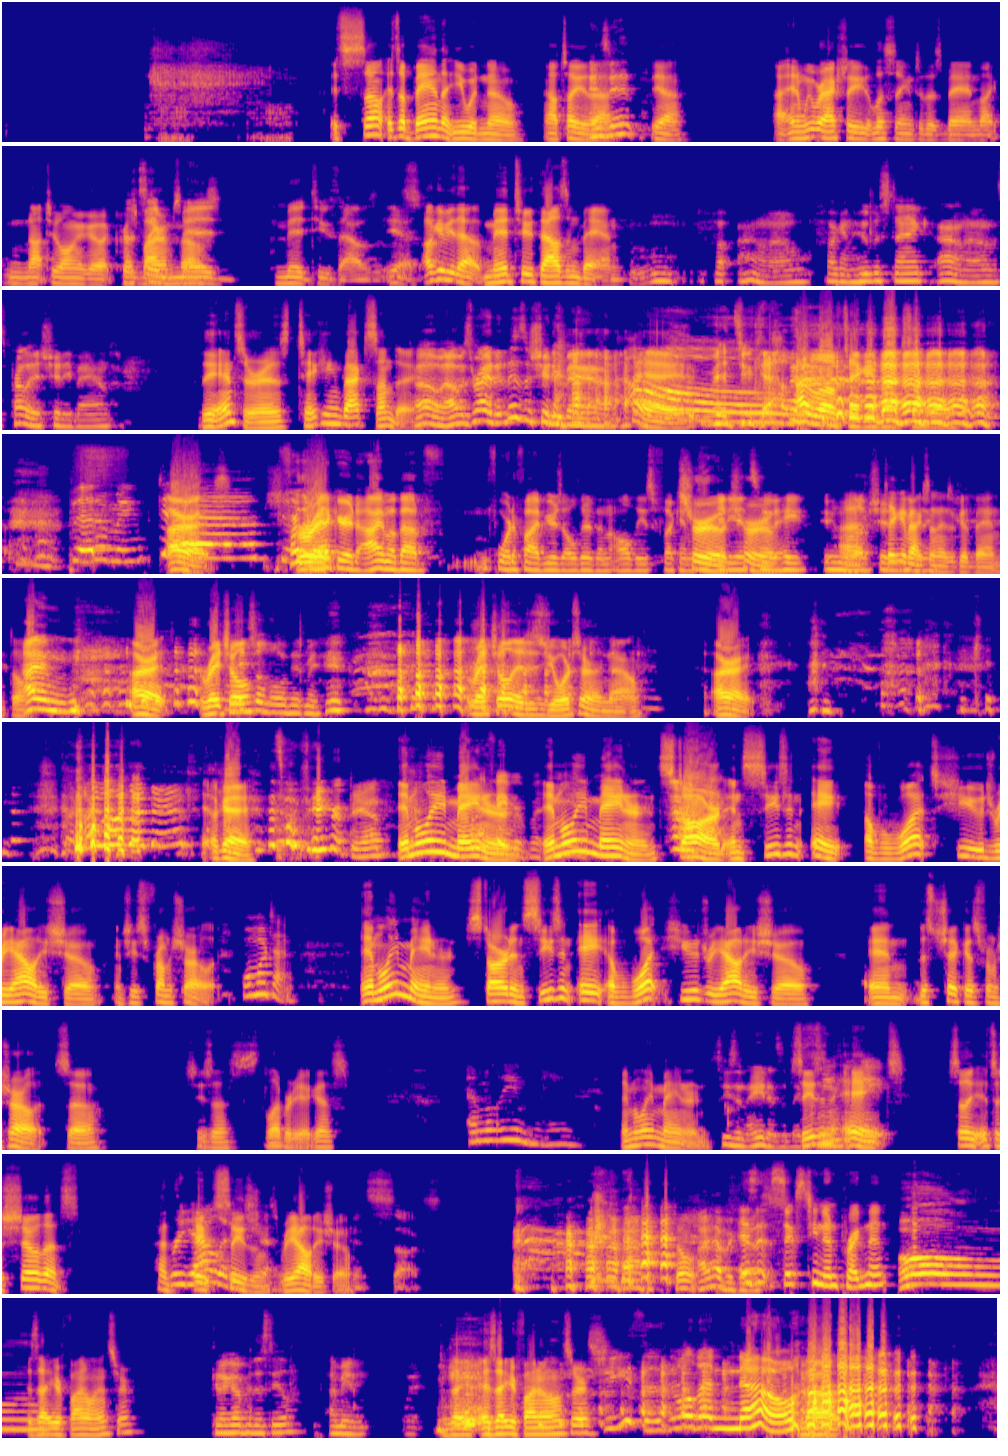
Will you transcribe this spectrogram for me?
It's so it's a band that you would know. I'll tell you that. Is it? Yeah. Uh, and we were actually listening to this band like not too long ago at Chris I'd say Byram's mid house. mid two thousands. Yes, I'll give you that mid two thousand band. Fu- I don't know. Fucking Hoobastank? I don't know. It's probably a shitty band. The answer is Taking Back Sunday. Oh, I was right. It is a shitty band. Hey, Oh. mid-2000s. I love Taking Back Sunday. Better me All right. damn sure. For the Right. record, I'm about f- four to five years older than all these fucking True, idiots true. who hate who Uh, love shitty Taking Back music. Sunday is a good band. Don't. I'm. All right, Rachel? Rachel, don't hit me. Rachel, it is your turn now. All right. I love that band. Okay. That's my favorite band. Emily Maynard. but- Emily Maynard starred in season eight of what huge reality show? And she's from Charlotte. One more time. Emily Maynard starred in season eight of what huge reality show? And this chick is from Charlotte, so she's a celebrity, I guess. Emily Maynard. Emily Maynard. Season eight is a big Season. Season eight. eight. So it's a show that's had Reality eight seasons. show. Reality show. It sucks. Don't. I have a guess. Is it 16 and pregnant? Oh, Is that your final answer? Can I go for this deal? I mean, Is that, is that your final answer? Jesus. Well, then no. No.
